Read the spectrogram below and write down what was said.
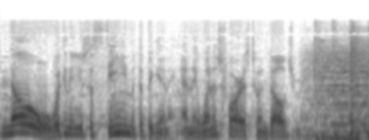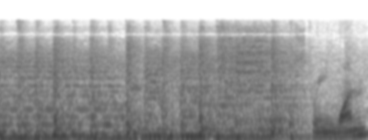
No, we're going to use the theme at the beginning. And they went as far as to indulge me. We'll screen one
